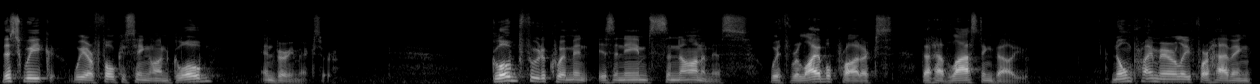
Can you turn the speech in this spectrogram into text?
This week, we are focusing on Globe and VariMixer. Globe Food Equipment is a name synonymous with reliable products that have lasting value. Known primarily for having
